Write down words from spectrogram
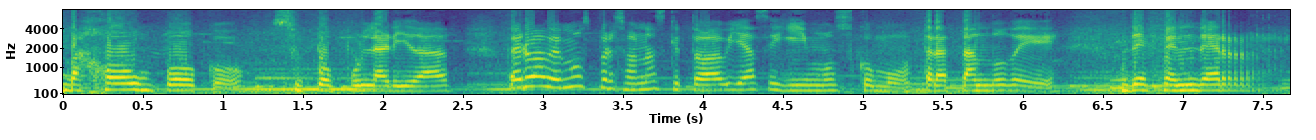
bajó un poco su popularidad, pero habemos personas que todavía seguimos como tratando de defender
